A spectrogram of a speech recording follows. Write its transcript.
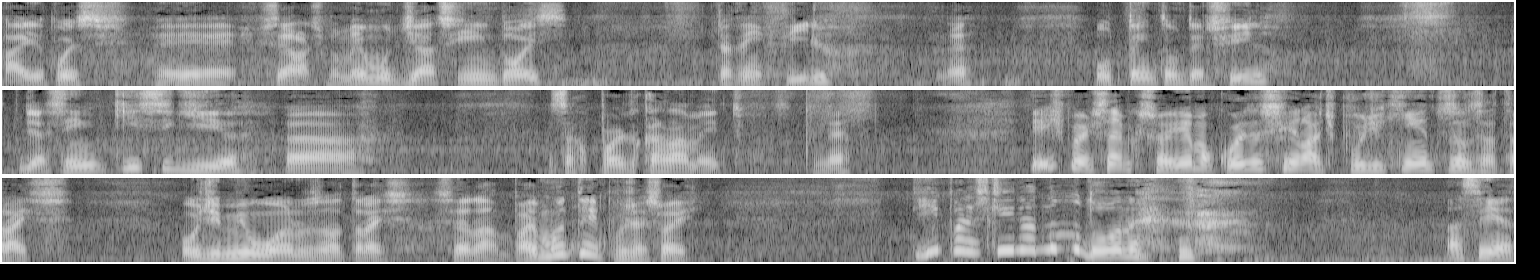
aí depois, é, sei lá, tipo, no mesmo dia assim, dois, já tem filho, né? Ou tentam ter filho. E assim que seguia a, essa parte do casamento, né? E a gente percebe que isso aí é uma coisa, sei lá, tipo de 500 anos atrás. Ou de mil anos atrás, sei lá, faz muito tempo já isso aí. E parece que nada mudou, né? assim, é,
